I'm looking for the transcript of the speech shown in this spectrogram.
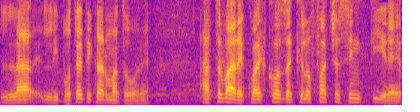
l'ipotetico armatore a trovare qualcosa che lo faccia sentire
